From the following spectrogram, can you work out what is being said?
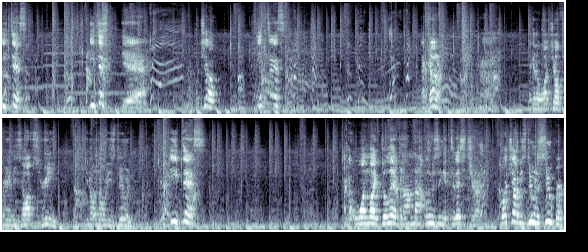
Eat this! Eat this! Yeah! Watch out! Eat this! I got him! I gotta watch out for him, he's off screen. You don't know what he's doing. Eat this! I got one life to live and I'm not losing it to this jerk. Watch out, he's doing a super.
